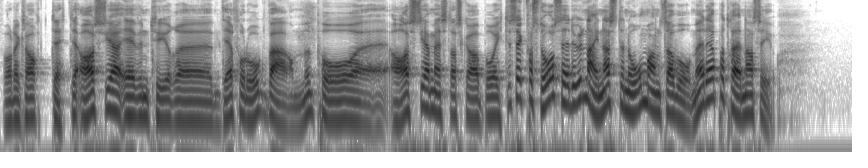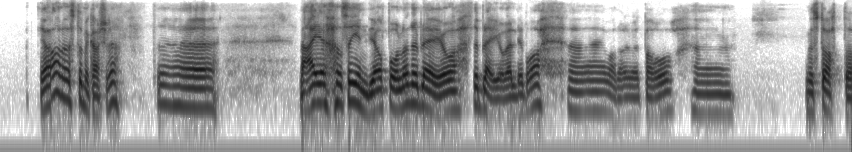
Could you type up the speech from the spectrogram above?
For det er klart, dette Asia-eventyret, der får du òg være med på eh, Asiamesterskapet. Og etter som jeg forstår, så er du den eneste nordmannen som har vært med der på trenersida. Ja, det stemmer kanskje, det. det nei, altså India-oppholdet, det, ble jo, det ble jo veldig bra. Eh, jeg var der jo et par år. Eh, vi starta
